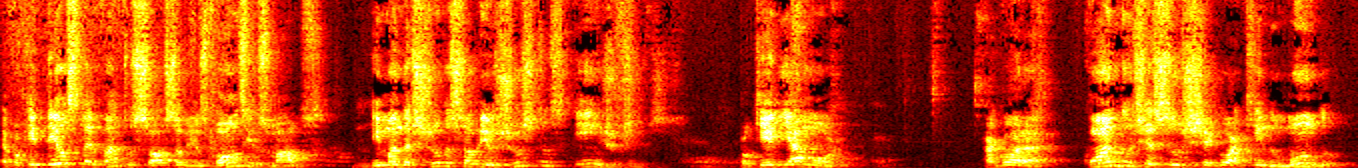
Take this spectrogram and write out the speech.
é porque Deus levanta o sol sobre os bons e os maus e manda chuva sobre os justos e injustos. Porque Ele é amor. Agora, quando Jesus chegou aqui no mundo,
